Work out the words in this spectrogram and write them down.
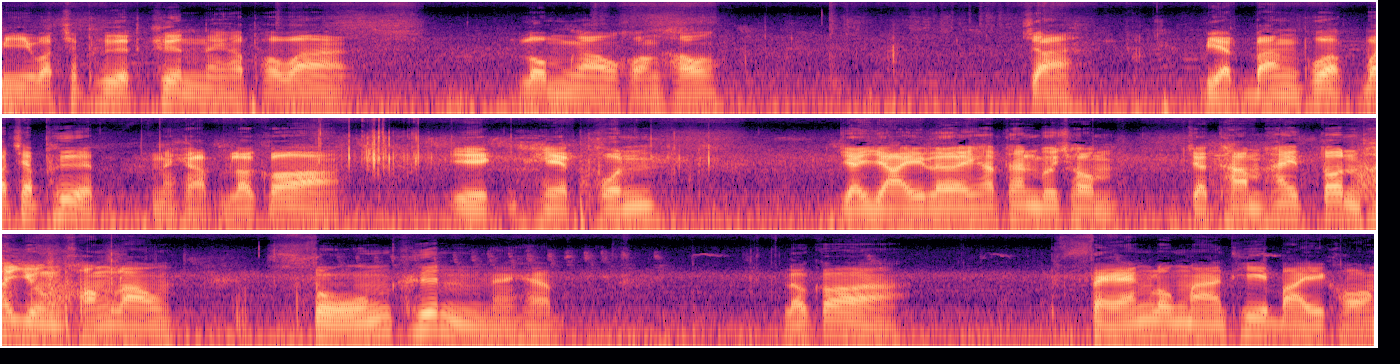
มีวัชพืชขึ้นนะครับ เพราะว่าร่มเงาของเขาจะ เบียดบังพวกวัชพืชนะครับ แล้วก็อีกเหตุผลใหญ่ ๆ เลยครับท่านผู้ชมจะทำให้ต้นพยุงของเราสูงขึ้นนะครับ แล้วก็แสงลงมาที่ใบของ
